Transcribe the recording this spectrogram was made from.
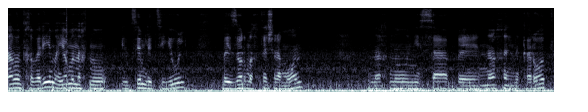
אהלן חברים, היום אנחנו יוצאים לטיול באזור מכתש רמון. אנחנו ניסע בנחל נקרות.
